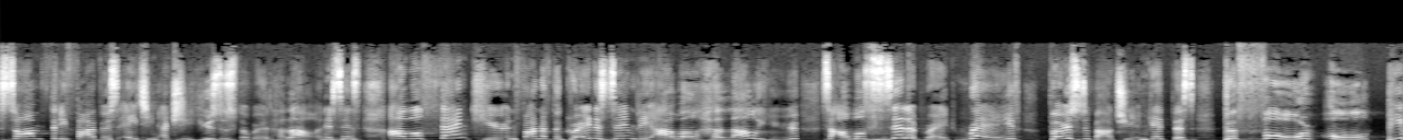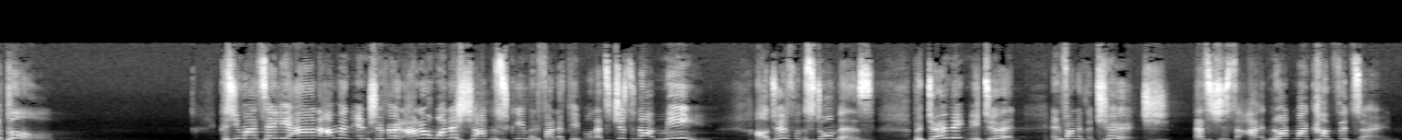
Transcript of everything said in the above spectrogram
Psalm 35, verse 18, actually uses the word halal. And it says, I will thank you in front of the great assembly. I will halal you. So I will celebrate, rave, boast about you, and get this, before all people. Because you might say, Leanne, I'm an introvert. I don't want to shout and scream in front of people. That's just not me. I'll do it for the stormers, but don't make me do it in front of the church. That's just uh, not my comfort zone.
